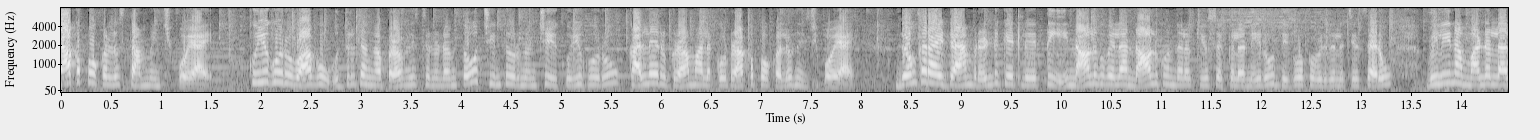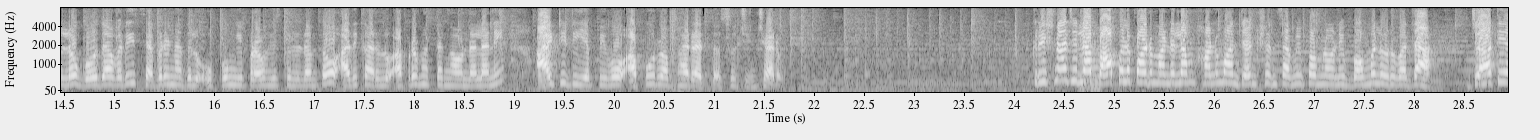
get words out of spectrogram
రాకపోకలు స్తంభించిపోయాయి. కుయుగూరు వాగు ఉధృతంగా ప్రవహిస్తుండటంతో చింతూరు నుంచి కుయుగూరు కల్లేరు గ్రామాలకు రాకపోకలు నిలిచిపోయాయి. డొంకరాయి డ్యాం రెండు గేట్లు ఎత్తి నాలుగు వేల నాలుగు వందల క్యూసెక్కుల నీరు దిగువకు విడుదల చేశారు. విలీన మండలాల్లో గోదావరి శబరి నదులు ఉప్పొంగి ప్రవహిస్తుండటంతో అధికారులు అప్రమత్తంగా ఉండాలని ఐటీడీఎఫ్పీఓ అపూర్వ భరత్ సూచించారు. కృష్ణా జిల్లా బాపులపాడు మండలం హనుమాన్ జంక్షన్ సమీపంలోని బొమ్మలూరు వద్ద జాతీయ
